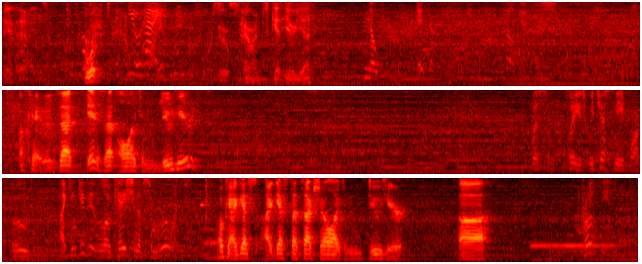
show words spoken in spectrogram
Hey there. What? It's you, hey. Your parents get here yet? Nope. It's okay. Okay, is that it? Is that all I can do here? Listen, please, we just need more food. I can give you the location of some ruins. Okay, I guess I guess that's actually all I can do here. Uh, Prothean meds,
